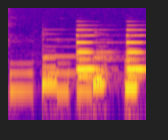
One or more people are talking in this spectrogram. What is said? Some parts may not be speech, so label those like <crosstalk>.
Thank you.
